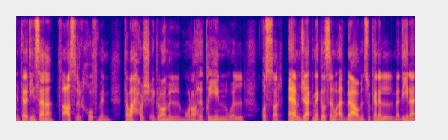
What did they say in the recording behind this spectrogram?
من 30 سنة في عصر الخوف من توحش إجرام المراهقين والقصر قاد جاك نيكلسون وأتباعه من سكان المدينة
